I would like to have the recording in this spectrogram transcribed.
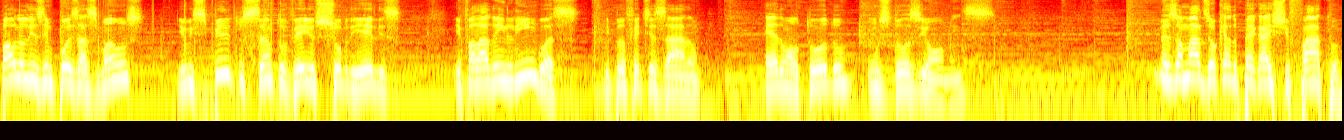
Paulo lhes impôs as mãos e o Espírito Santo veio sobre eles e falaram em línguas e profetizaram. Eram ao todo uns doze homens. Meus amados, eu quero pegar este fato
